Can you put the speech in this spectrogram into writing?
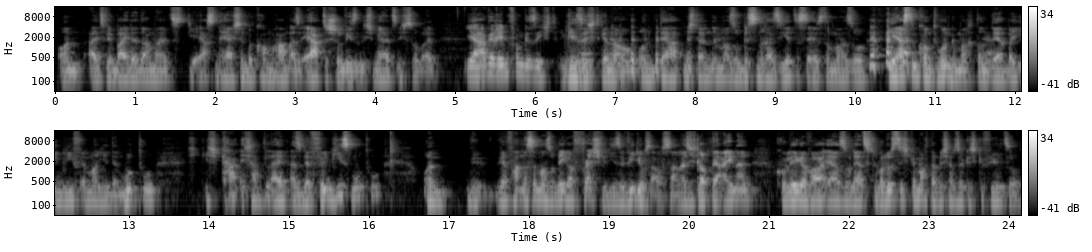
Und als wir beide damals die ersten Härchen bekommen haben, also er hatte schon wesentlich mehr als ich so, weil. Ja, wir reden vom Gesicht. Gesicht, genau. Und der hat mich dann immer so ein bisschen rasiert, das erste Mal so die ersten Konturen gemacht. Und ja. der bei ihm lief immer hier der Mutu. Ich, ich, kann, ich habe leid, also der Film hieß Mutu und wir, wir fanden das immer so mega fresh, wie diese Videos aussahen. Also ich glaube, der eine Kollege war eher so, der hat sich drüber lustig gemacht, aber ich habe es wirklich gefühlt so.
